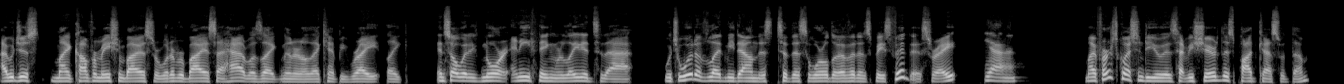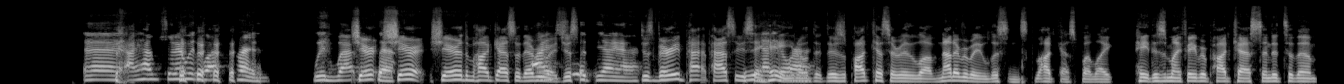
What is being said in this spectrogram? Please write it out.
I would just, my confirmation bias or whatever bias I had was like, no, no, no, that can't be right. Like, and so I would ignore anything related to that, which would have led me down this to this world of evidence based fitness, right? Yeah. My first question to you is Have you shared this podcast with them? Uh, I have shared it with one friend. With one Share, friend. share it, share the podcast with I everyone. Just should, yeah, yeah. just very pa- passive say, Yeah, hey, you know, th- there's a podcast I really love. Not everybody listens to podcasts, but like, hey, this is my favorite podcast. Send it to them.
